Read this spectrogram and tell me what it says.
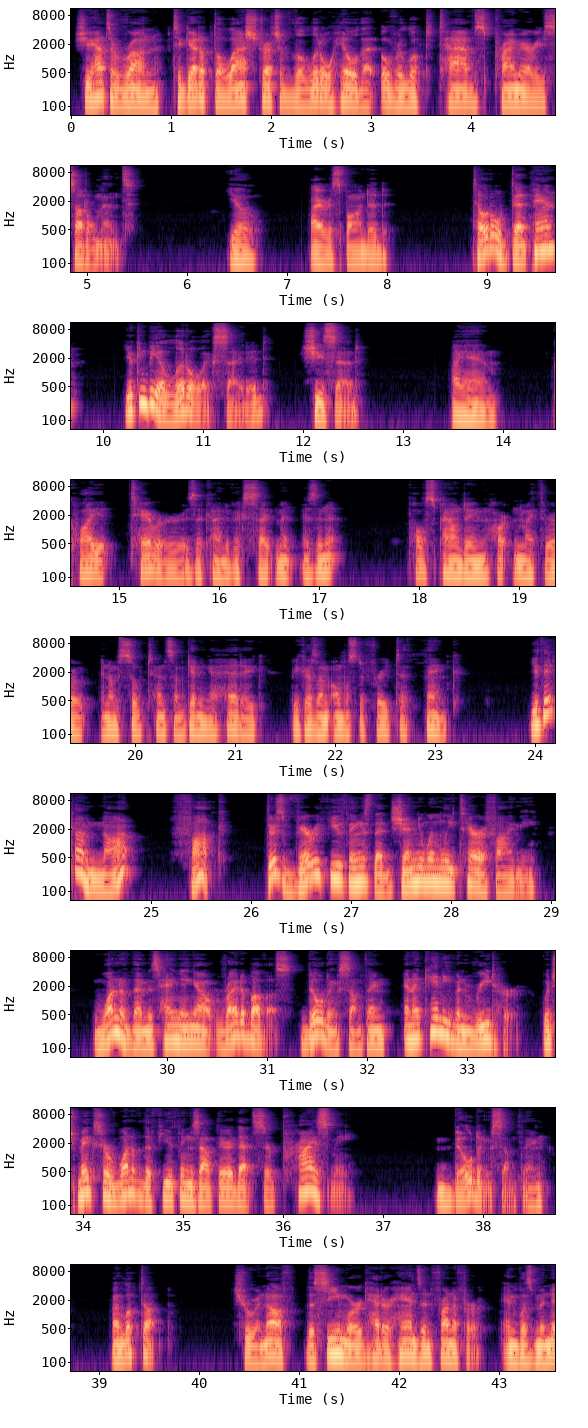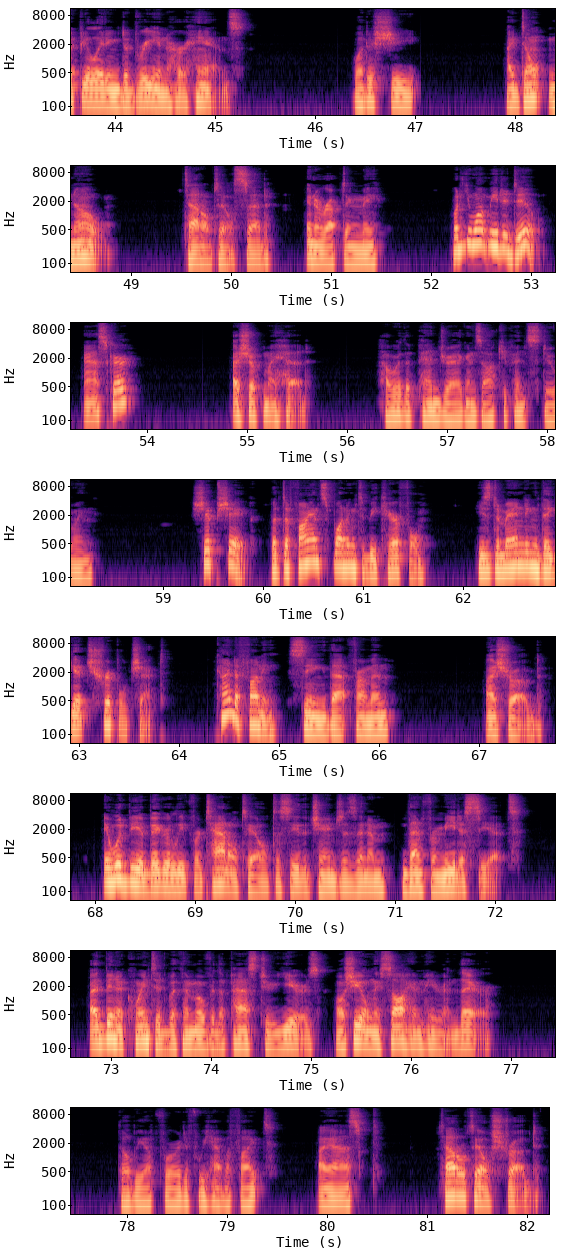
she had to run to get up the last stretch of the little hill that overlooked Tav's primary settlement. Yo, I responded. Total deadpan? You can be a little excited, she said. I am. Quiet terror is a kind of excitement, isn't it? Pulse pounding, heart in my throat, and I'm so tense I'm getting a headache because I'm almost afraid to think. You think I'm not? Fuck. There's very few things that genuinely terrify me. One of them is hanging out right above us, building something, and I can't even read her, which makes her one of the few things out there that surprise me. Building something? I looked up. True enough, the Simurgh had her hands in front of her and was manipulating debris in her hands. What is she? I don't know, Tattletale said, interrupting me. What do you want me to do? Ask her? I shook my head. How are the Pendragon's occupants doing? Ship shape, but Defiant's wanting to be careful. He's demanding they get triple checked. Kinda funny, seeing that from him. I shrugged. It would be a bigger leap for Tattletale to see the changes in him than for me to see it. I'd been acquainted with him over the past two years, while she only saw him here and there. They'll be up for it if we have a fight? I asked. Tattletale shrugged.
